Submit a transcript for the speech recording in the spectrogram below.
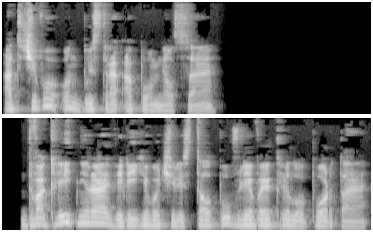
от чего он быстро опомнился. Два клейтнера вели его через толпу в левое крыло порта.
